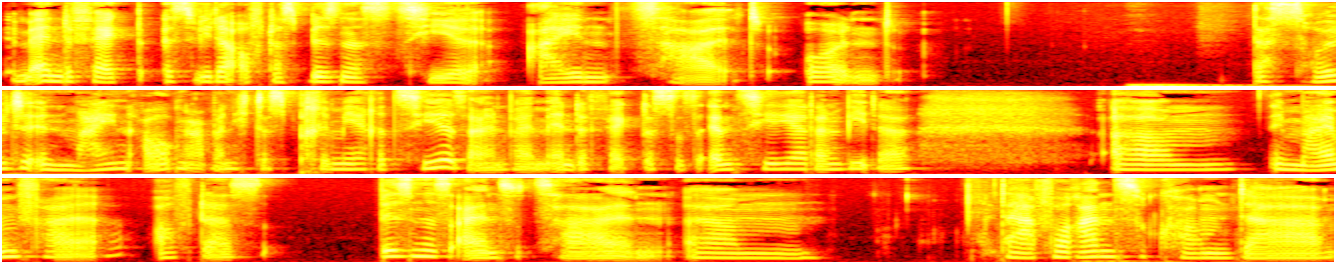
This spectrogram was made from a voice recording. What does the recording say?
im Endeffekt es wieder auf das Business-Ziel einzahlt. Und das sollte in meinen Augen aber nicht das primäre Ziel sein, weil im Endeffekt ist das Endziel ja dann wieder ähm, in meinem Fall auf das Business einzuzahlen, ähm, da voranzukommen, da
